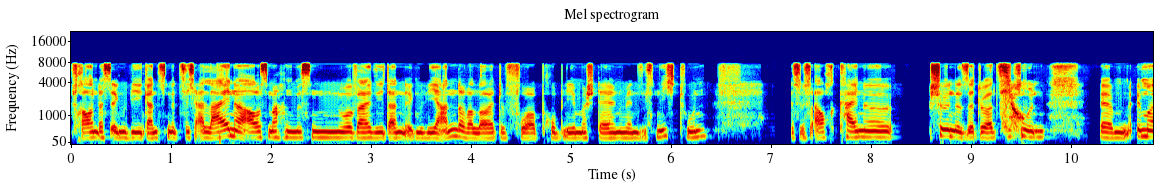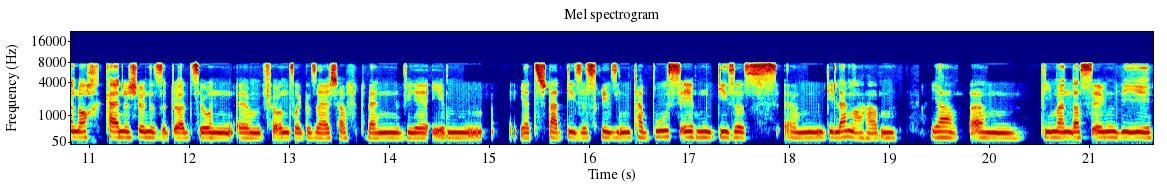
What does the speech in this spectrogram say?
Frauen das irgendwie ganz mit sich alleine ausmachen müssen, nur weil sie dann irgendwie andere Leute vor Probleme stellen, wenn sie es nicht tun. Es ist auch keine schöne Situation, ähm, immer noch keine schöne Situation ähm, für unsere Gesellschaft, wenn wir eben jetzt statt dieses riesigen Tabus eben dieses ähm, Dilemma haben. Ja, ähm, wie man das irgendwie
